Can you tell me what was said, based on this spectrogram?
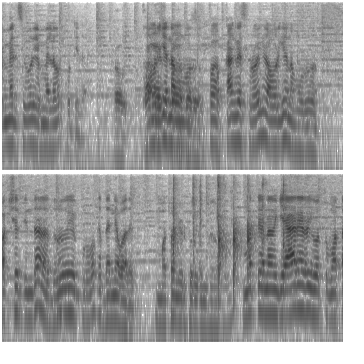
ಎಂ ಎಲ್ ಸಿ ಅವರು ಎಂ ಎಲ್ ಎ ಅವರು ಕೊಟ್ಟಿದ್ದಾರೆ. ಅವರಿಗೆ ನಮ್ಮ ಪ- ಕಾಂಗ್ರೆಸ್ ಪರವಾಗಿ ಅವರಿಗೆ ನಮ್ಮ ಪಕ್ಷದಿಂದ ಹೃದಯಪೂರ್ವಕ ಧನ್ಯವಾದಗಳು. ಮತ ನೀಡ್ತಿರೋದಂತ ಮತ್ತೆ ನನಗೆ ಯಾರ್ಯಾರು ಇವತ್ತು ಮತ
